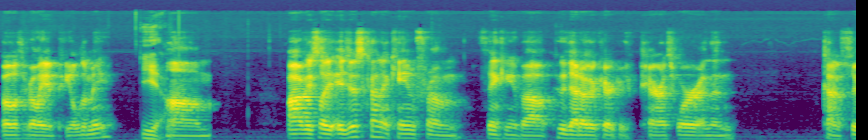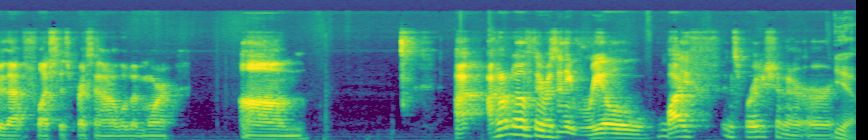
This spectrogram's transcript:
both really appeal to me. Yeah. Um, obviously, it just kind of came from thinking about who that other character's parents were, and then kind of through that flesh this person out a little bit more. Um, I I don't know if there was any real life inspiration or, or Yeah.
